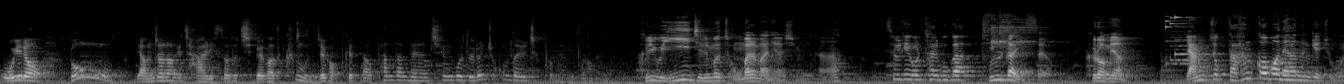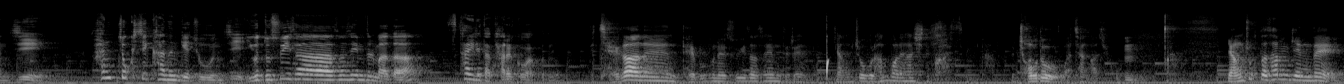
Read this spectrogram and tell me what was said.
오히려 너무 얌전하게 잘 있어서 집에 가도 큰 문제가 없겠다고 판단되는 친구들은 조금 더 일찍 보내기도 하고 그리고 이 질문 정말 많이 하십니다 슬개골 탈구가 둘 다 있어요 그러면 양쪽 다 한꺼번에 하는 게 좋은지 한쪽씩 하는 게 좋은지 이것도 수의사 선생님들마다 스타일이 다 다를 것 같거든요 제가 아는 대부분의 수의사 선생님들은 양쪽을 한 번에 하시는 것 같습니다. 저도 마찬가지고 음. 양쪽 다 3기인데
